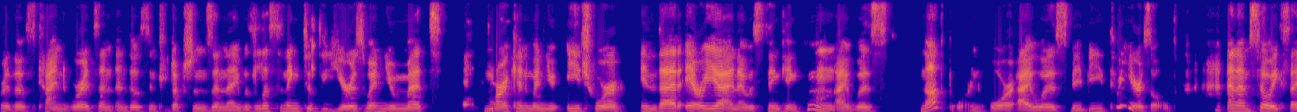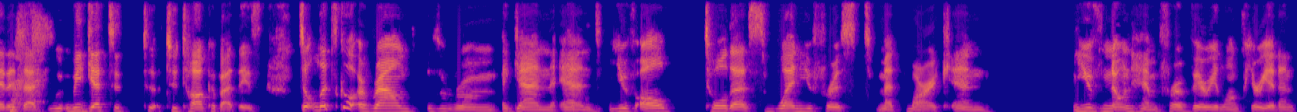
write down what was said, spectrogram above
for those kind words and, and those introductions. And I was listening to the years when you met Mark and when you each were in that area. And I was thinking, hmm, I was not born, or I was maybe three years old. And I'm so excited that we get to, to, to talk about this. So let's go around the room again. And you've all told us when you first met Mark, and you've known him for a very long period. And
